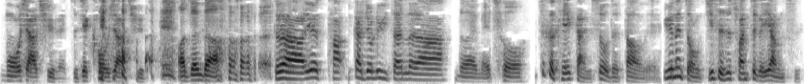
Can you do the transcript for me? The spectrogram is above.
摸下去了，直接抠下去了。哦，真的啊？对啊，因为他一看就绿灯了啊。对，没错，这个可以感受得到诶，因为那种即使是穿这个样子，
